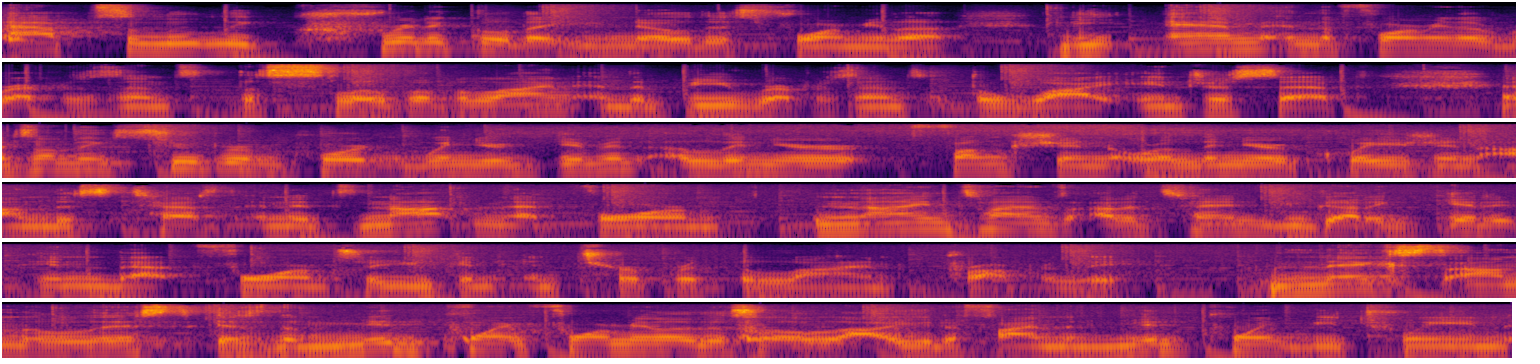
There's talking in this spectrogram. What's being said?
Absolutely critical that you know this formula. The M in the formula represents the slope of a line and the B represents the y-intercept. And something super important, when you're given a linear function or linear equation on this test and it's not in that form, nine times out of 10, you gotta get it in that form so you can interpret the line properly. Next on the list is the midpoint formula. This will allow you to find the midpoint between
